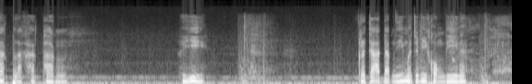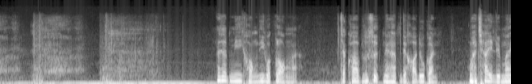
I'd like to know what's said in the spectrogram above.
ซากปลักหักพัง เฮ้ย กระจาดแบบนี้เหมือนจะมีของดีนะ น่าจะมีของดีกว่ากล่องอะจากความรู้สึกนะครับ เดี๋ยวขอดูก่อน ว่าใช่หรือไม่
